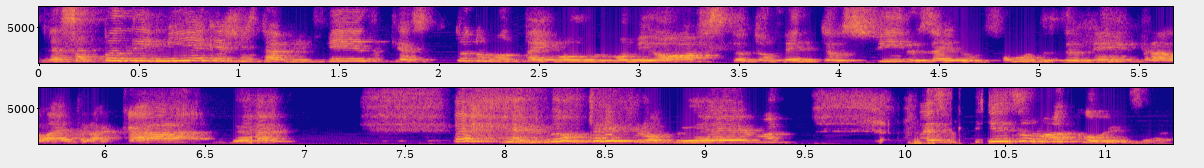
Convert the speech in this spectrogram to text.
nessa pandemia que a gente está vivendo, que todo mundo está em home office, que eu estou vendo teus filhos aí no fundo também, para lá e para cá, né? Não tem problema. Mas me diz uma coisa:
